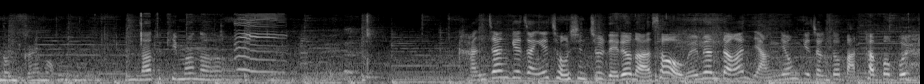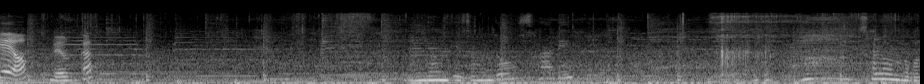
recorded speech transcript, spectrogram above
너니까 해먹어. 나도 김 하나. 간장게장에 정신줄 내려놔서 외면당한 양념게장도 맛 한번 볼게요. 매울까? 양념게장도 살이 살 나오는 거 봐.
